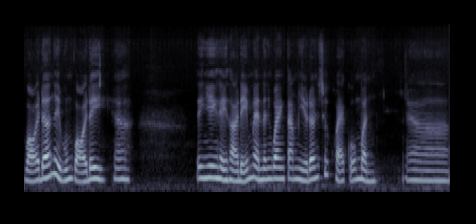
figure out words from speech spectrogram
vội đến thì cũng vội đi ha. Tuy nhiên thì thời điểm này nên quan tâm nhiều đến sức khỏe của mình. À,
